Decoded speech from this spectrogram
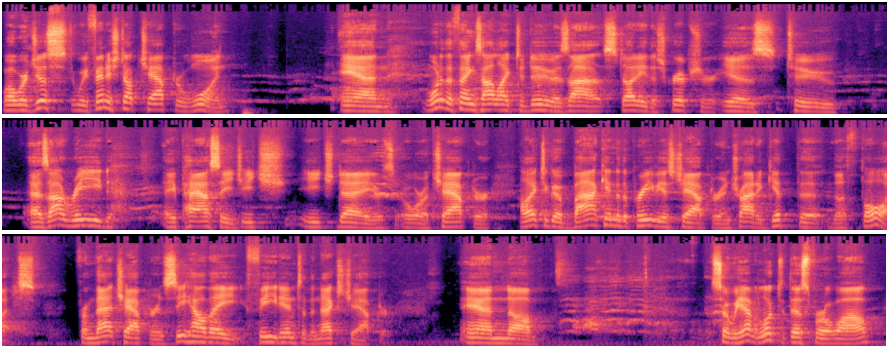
Well, we're just, we finished up chapter 1, and one of the things I like to do as I study the scripture is to, as I read a passage each, each day or, or a chapter, I like to go back into the previous chapter and try to get the, the thoughts from that chapter and see how they feed into the next chapter. And um, so we haven't looked at this for a while,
